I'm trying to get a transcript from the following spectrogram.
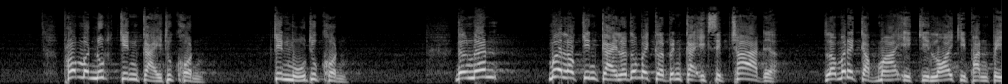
ๆ เพราะมนุษย์กินไก่ทุกคน กินหมูทุกคน ดังนั้นเมื่อเรากินไก่เราต้องไปเกิดเป็นไก่อีกสิบชาติเนี่ยเราไม่ได้กลับมาอีกกี่ร้อยกี่พันปี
